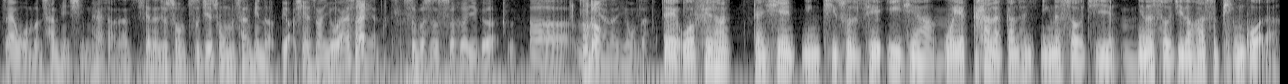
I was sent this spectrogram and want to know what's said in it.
在我们产品形态上，那现在就从直接从我们产品的表现上，UI 上面是不是适合一个呃老年人用的？对我非常感谢您提出的这些意见啊！我也看了刚才您的手机，您的手机的话是苹果的，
